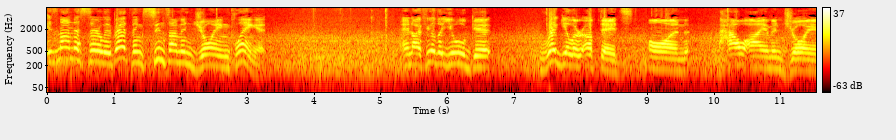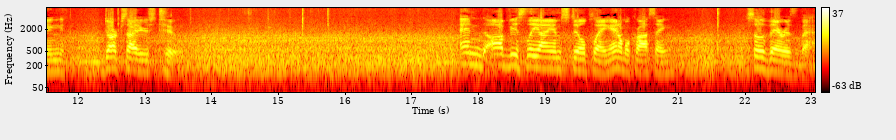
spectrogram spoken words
is not necessarily a bad thing since I'm enjoying playing it. And I feel that you will get regular updates on how I am enjoying Darksiders 2. And obviously, I am still playing Animal Crossing, so there is that.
